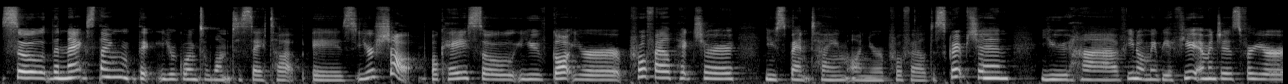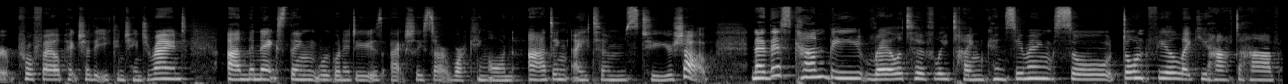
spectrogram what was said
so the next thing that you're going to want to set up is your shop. Okay, so you've got your profile picture, you spent time on your profile description, you have, you know, maybe a few images for your profile picture that you can change around, and the next thing we're going to do is actually start working on adding items to your shop. Now, this can be relatively time consuming, so don't feel like you have to have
